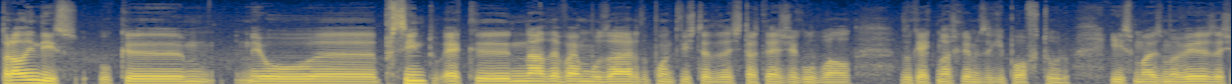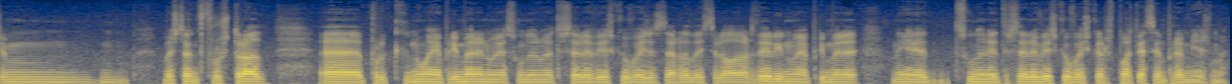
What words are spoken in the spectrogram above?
Para além disso, o que eu uh, presinto é que nada vai mudar do ponto de vista da estratégia global do que é que nós queremos aqui para o futuro. E isso, mais uma vez, deixa-me bastante frustrado, uh, porque não é a primeira, não é a segunda, não é a terceira vez que eu vejo a Serra da Estrela arder e não é a primeira, nem a segunda, nem a terceira vez que eu vejo que a resposta é sempre a mesma.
